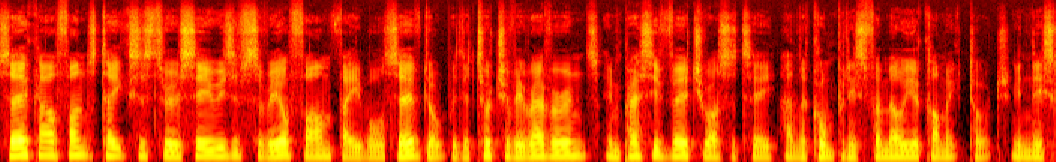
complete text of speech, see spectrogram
Cirque Alfonse takes us through a series of surreal farm fables served up with a touch of irreverence, impressive virtuosity, and the company's familiar comic touch. In this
